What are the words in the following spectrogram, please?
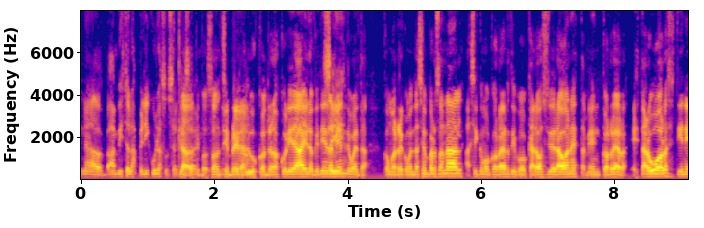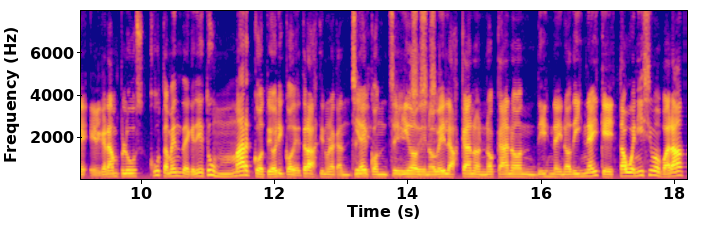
nada, han visto las películas, o sea que Claro, saben tipo, son siempre la luz contra la oscuridad y lo que tiene Sí. también, de vuelta, como recomendación personal, así como correr tipo Calabozos y Dragones, también correr Star Wars tiene el gran plus justamente de que tiene todo un marco teórico detrás, tiene una cantidad Sí, de contenido sí, sí, de novelas canon, no canon, Disney, no Disney, que está buenísimo para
